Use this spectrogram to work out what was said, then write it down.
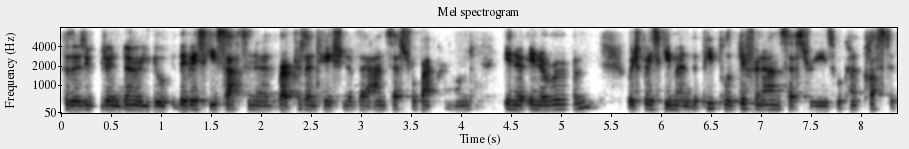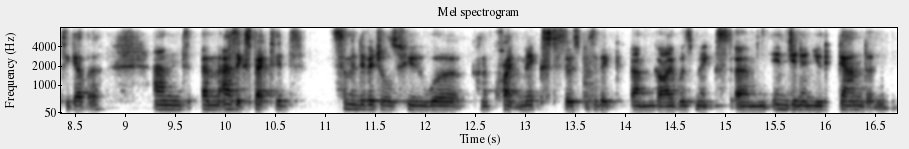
for those who don't know, you, they basically sat in a representation of their ancestral background in a, in a room, which basically meant the people of different ancestries were kind of clustered together. And um, as expected, some individuals who were kind of quite mixed, so a specific um, guy was mixed, um, Indian and Ugandan,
